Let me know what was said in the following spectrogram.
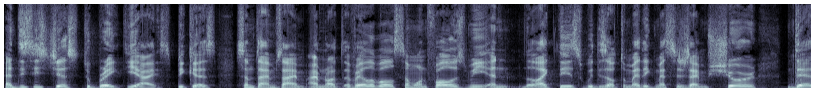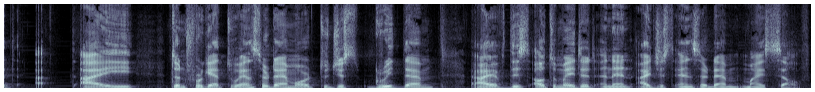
and this is just to break the ice because sometimes i'm i'm not available someone follows me and like this with this automatic message i'm sure that i don't forget to answer them or to just greet them I have this automated and then I just answer them myself.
